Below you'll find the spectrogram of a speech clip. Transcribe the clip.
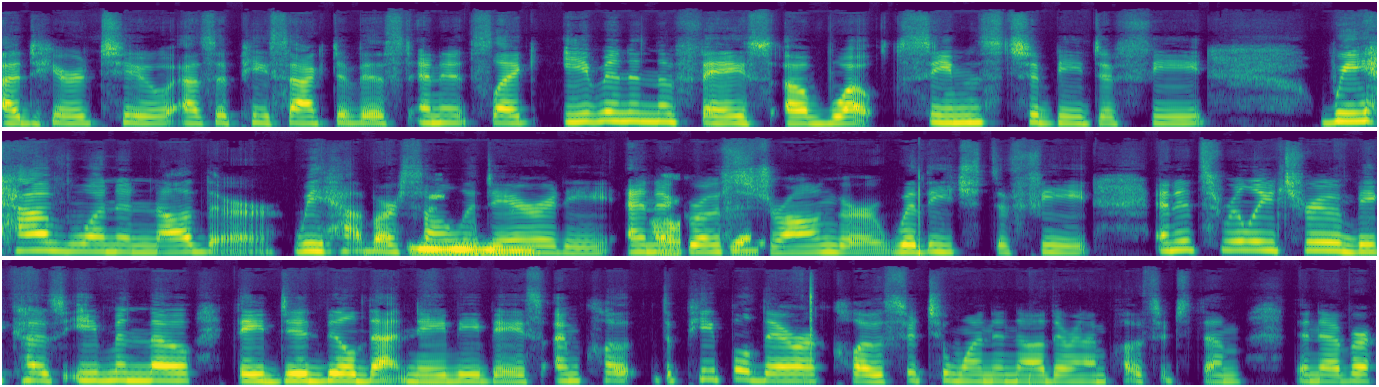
adhere to as a peace activist? And it's like, even in the face of what seems to be defeat, we have one another. We have our Mm. solidarity, and Oh, it grows yeah. stronger with each defeat. And it's really true because even though they did build that Navy base, I'm close. The people there are closer to one another, and I'm closer to them than ever.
